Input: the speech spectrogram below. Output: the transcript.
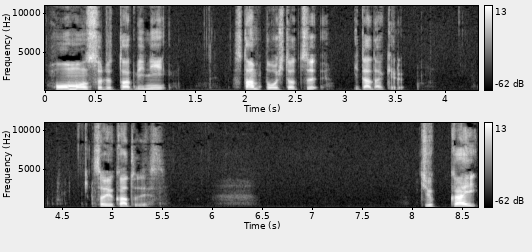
訪問するたびにスタンプを一ついただける。そういうカードです。10回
